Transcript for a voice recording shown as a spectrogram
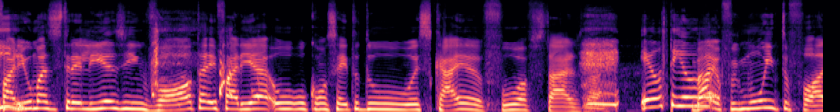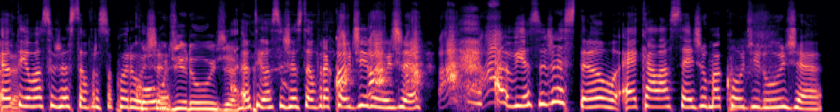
Faria umas estrelinhas em volta e faria o, o conceito do Sky Full of Stars lá. Eu tenho, Vai, eu fui muito foda. eu tenho uma sugestão pra sua coruja. Coldiruja. Eu tenho uma sugestão pra coldiruja. A minha sugestão é que ela seja uma coldiruja.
